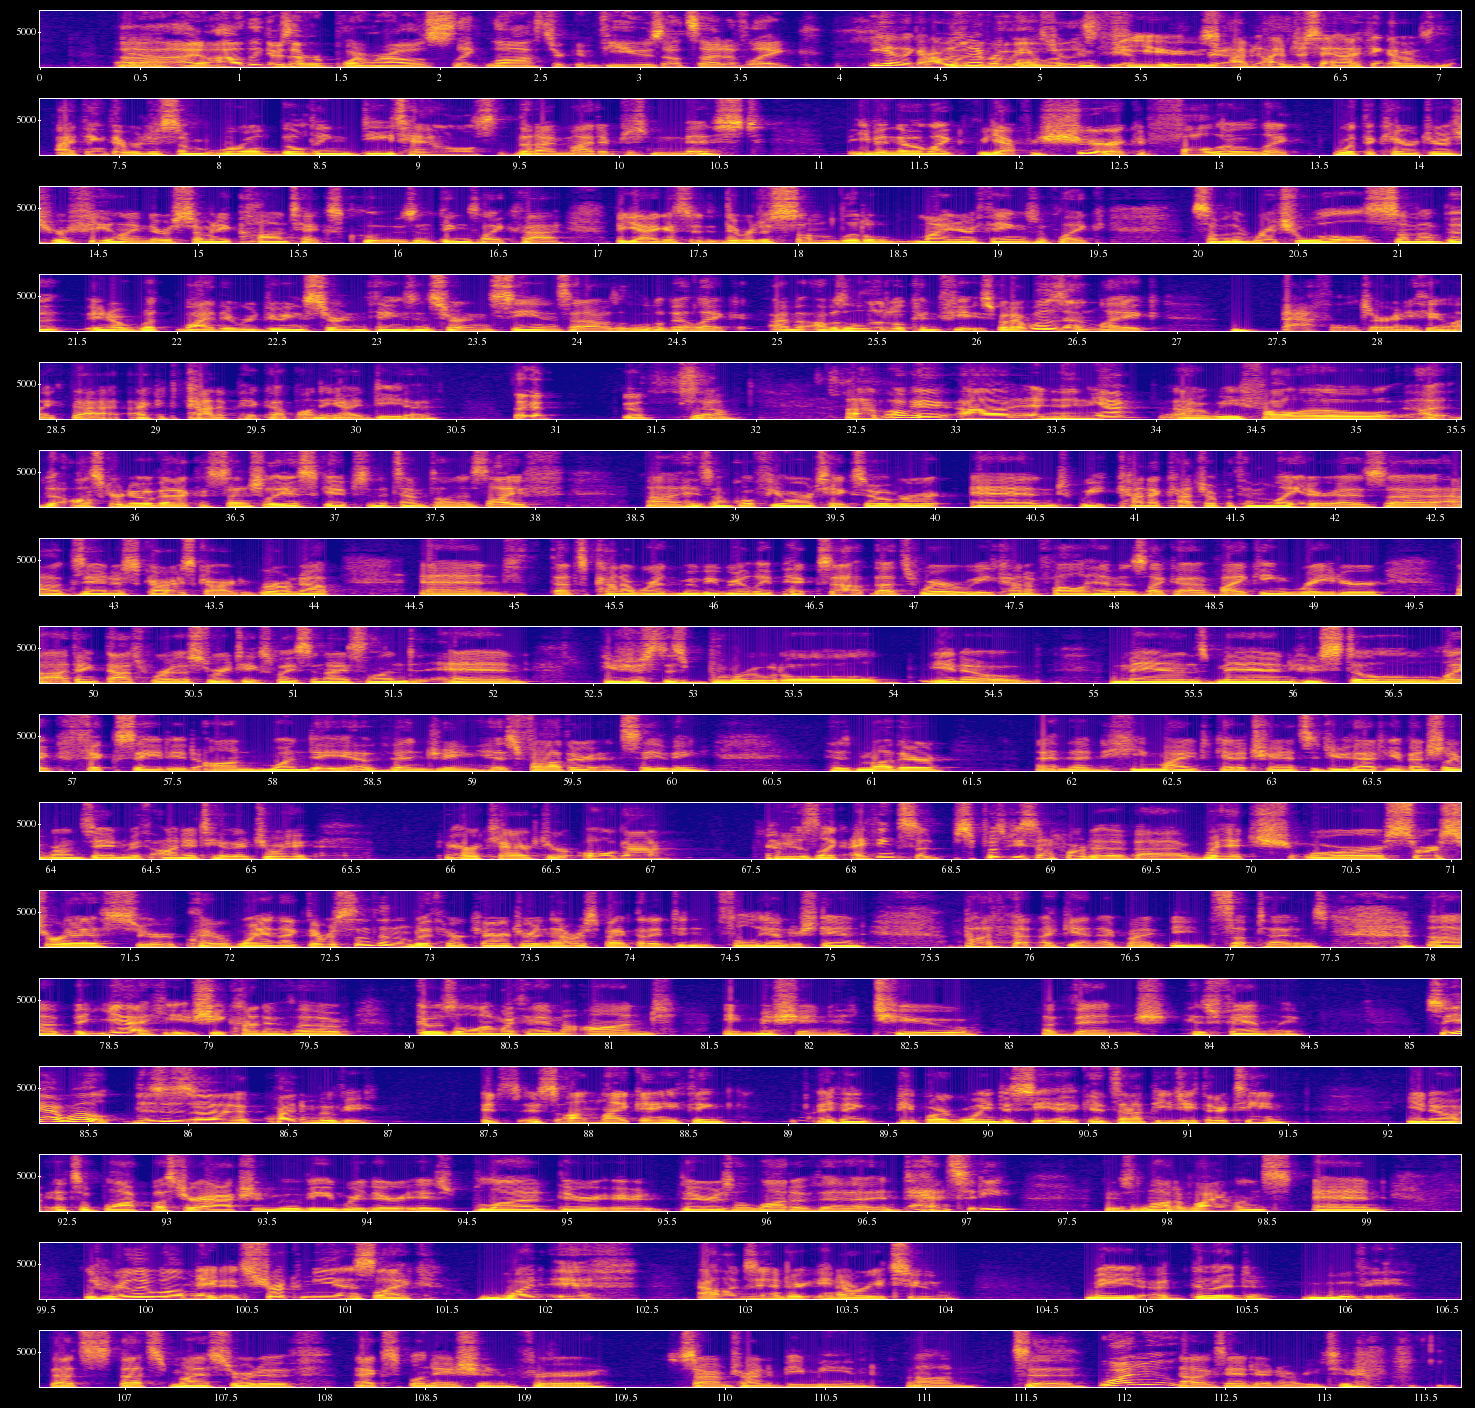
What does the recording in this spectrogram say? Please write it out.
uh. I, I, don't think there's ever a point where I was like lost or confused outside of like yeah, like I was never lost was, or confused. Yeah. I'm, I'm just saying. I think I was. I think there were just some world building details that I might have just missed even though like yeah for sure i could follow like what the characters were feeling there were so many context clues and things like that but yeah i guess there were just some little minor things of like some of the rituals some of the you know what why they were doing certain things in certain scenes that i was a little bit like I'm, i was a little confused but i wasn't like baffled or anything like that. I could kind of pick up on the idea. Okay cool. So um, okay, uh, and then yeah, uh, we follow uh, the Oscar Novak essentially escapes an attempt on his life. Uh, his uncle Fjord takes over, and we kind of catch up with him later as uh, Alexander Skarsgård grown up, and that's kind of where the movie really picks up. That's where we kind of follow him as like a Viking raider. Uh, I think that's where the story takes place in Iceland, and he's just this brutal, you know, man's man who's still like fixated on one day avenging his father and saving his mother, and then he might get a chance to do that. He eventually runs in with Anya Taylor Joy. Her character Olga who is like I think supposed to be some sort of uh, witch or sorceress or clairvoyant. Like there was something with her character in that respect that I didn't fully understand. But again, I might need subtitles. Uh, but yeah, he she kind of uh, goes along with him on a mission to avenge his family. So yeah, well, this is a quite a movie. It's it's unlike anything I think people are going to see. It's not PG thirteen. You know, it's a blockbuster action movie where there is blood, there there's a lot of uh, intensity, there's a lot of violence, and it's really well made. It struck me as like, what if Alexander Inarritu made a good movie? That's that's my sort of explanation for. Sorry, I'm trying to be mean um, to why do Alexander Inarritu.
